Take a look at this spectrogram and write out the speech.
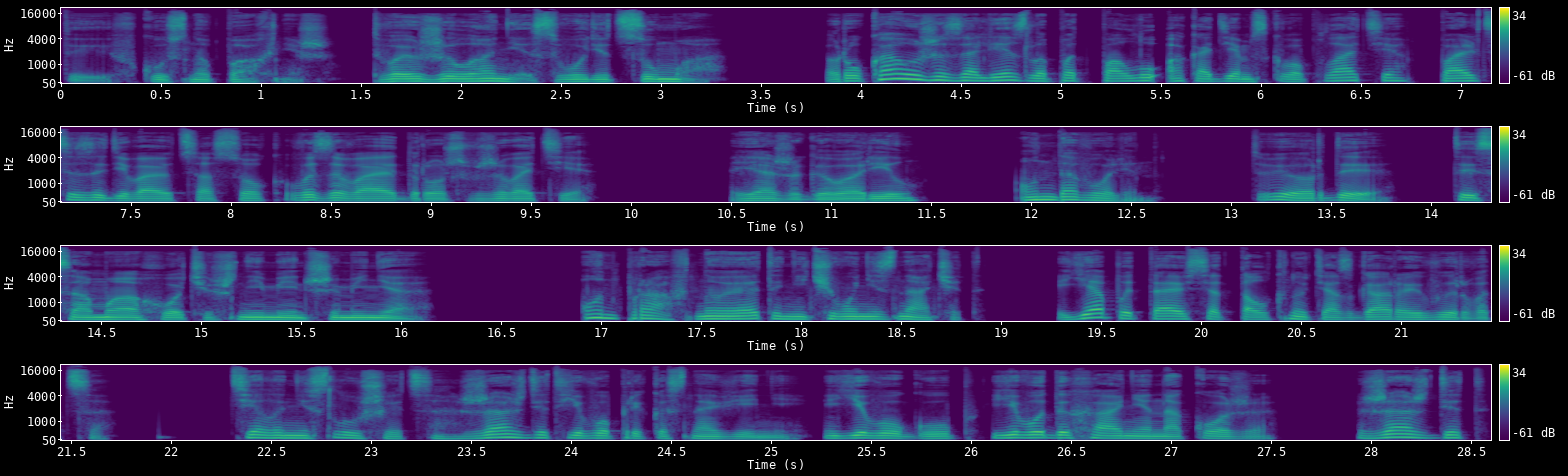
Ты вкусно пахнешь. Твое желание сводит с ума. Рука уже залезла под полу академского платья, пальцы задевают сосок, вызывая дрожь в животе. Я же говорил. Он доволен. Твердые. Ты сама хочешь не меньше меня. Он прав, но это ничего не значит. Я пытаюсь оттолкнуть Асгара и вырваться. Тело не слушается, жаждет его прикосновений, его губ, его дыхания на коже. Жаждет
